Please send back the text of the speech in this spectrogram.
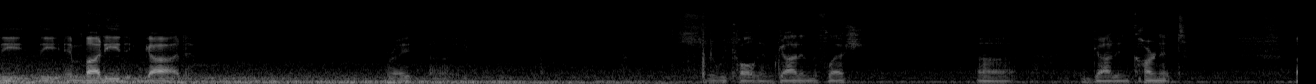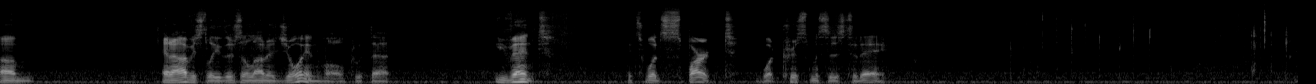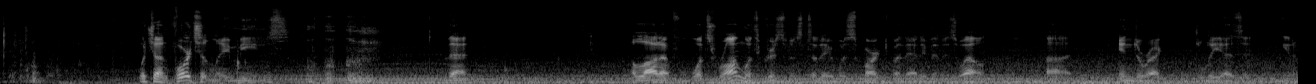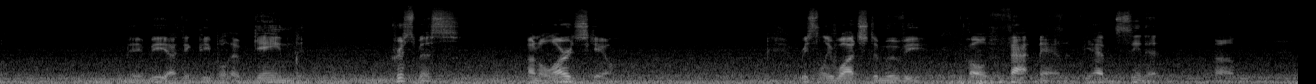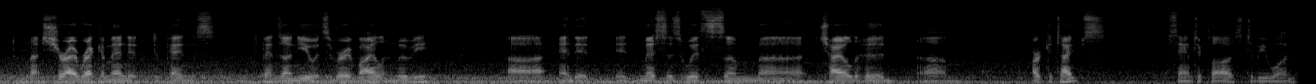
the the embodied God. Right? Uh, what do we call him? God in the flesh. Uh, God incarnate. Um, and obviously, there's a lot of joy involved with that event. It's what sparked what Christmas is today. Which unfortunately means that a lot of what's wrong with Christmas today was sparked by that event as well, uh, indirectly as it, you know, may be. I think people have gamed Christmas on a large scale. Recently watched a movie called Fat Man. If you haven't seen it, um, I'm not sure I recommend it. Depends depends on you. It's a very violent movie, uh, and it it messes with some uh, childhood um, archetypes. Santa Claus to be one.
